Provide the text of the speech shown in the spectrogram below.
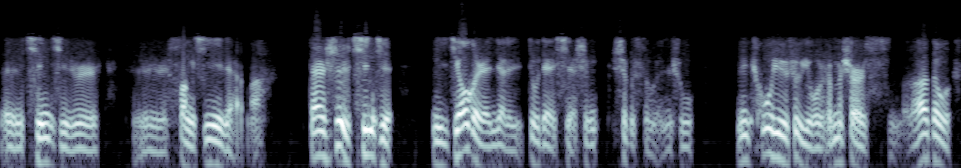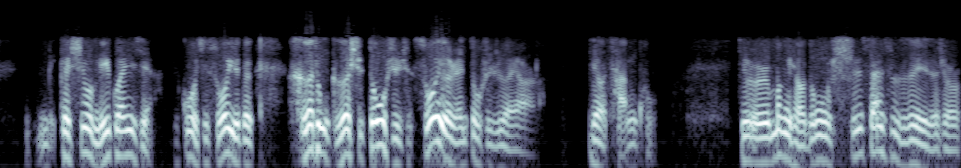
呃亲戚是呃放心一点嘛。但是亲戚。你交给人家里都得写生生死文书，你出去是有什么事儿死了都，跟师傅没关系。过去所有的合同格式都是所有人都是这样的，比较残酷。就是孟小冬十三四岁的时候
